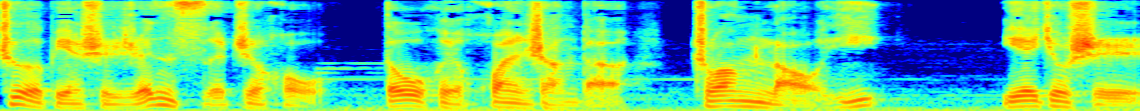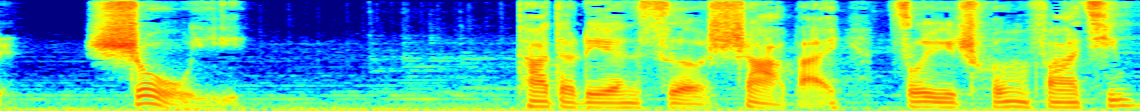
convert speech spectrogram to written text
这便是人死之后都会换上的装老衣，也就是寿衣。他的脸色煞白，嘴唇发青，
